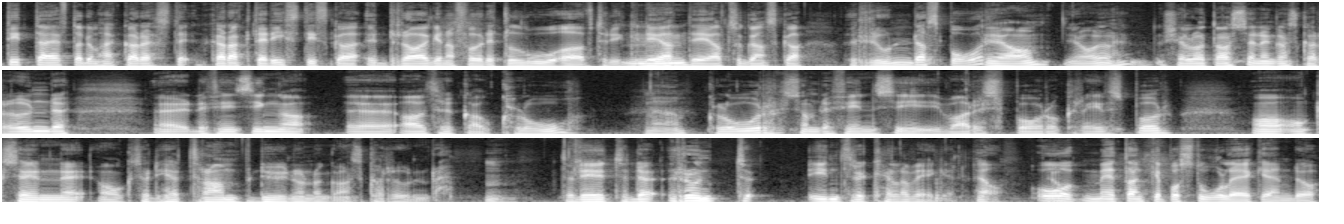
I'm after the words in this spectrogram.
titta efter de här karaktäristiska dragen för ett loavtryck, det är Mm. att det är alltså ganska runda spår. Ja, ja, själva tassen är ganska rund. Eh, Det finns inga eh, avtryck av klo, Ja. klor som det finns i vargspår och revspår. Och, och sen eh, också de här trampdynorna ganska runda. Mm. Så det är ett runt intryck hela vägen. Ja. Och med tanke på storleken då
